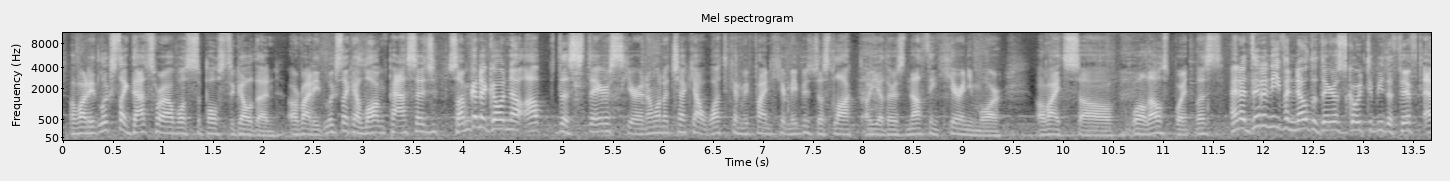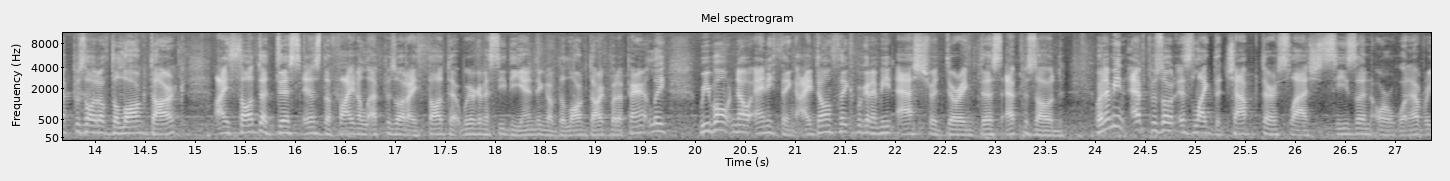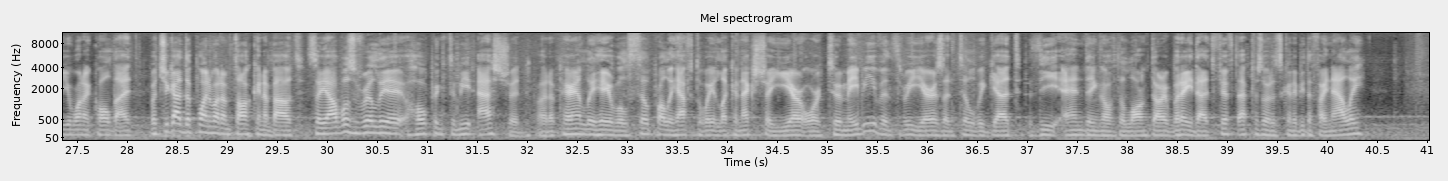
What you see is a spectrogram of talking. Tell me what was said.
Alright, it looks like that's where I was supposed to go then. Alright, it looks like a long passage. So I'm gonna go now up the stairs here and I want to check out what can we find here. Maybe it's just locked. Oh yeah, there's nothing here anymore. Alright, so... Well, that was pointless. And I didn't even know that there's going to be the fifth episode of The Long Dark. I thought that this is the final episode. I thought that we are gonna see the ending of The Long Dark, but apparently we won't know anything. I don't think we're gonna meet Astrid during this episode. When I mean episode is like the chapter slash season or whatever you want to call that. But you got the point what I'm talking about. So yeah, I was really uh, hoping to meet Astrid, but apparently, hey, we'll still probably have to wait like an extra year or two, maybe even three years until we get the ending of The Long Dark. But hey, that fifth episode is going to be the finale.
